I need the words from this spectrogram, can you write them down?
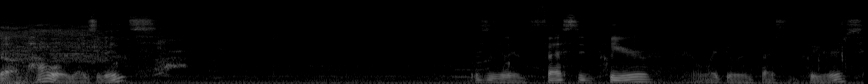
the Powell residence. This is an infested clear. I don't like doing infested clears.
